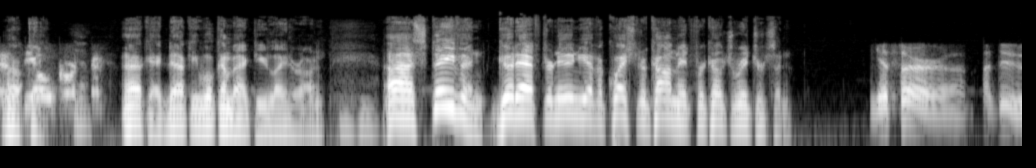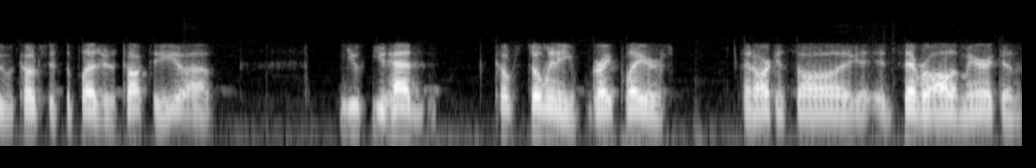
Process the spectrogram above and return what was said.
That's okay. the old card. Yeah. Okay, Ducky, we'll come back to you later on. Uh, Stephen, good afternoon. You have a question or comment for Coach Richardson? Yes, sir. Uh, I do, Coach. It's a pleasure to talk to you. Uh, you you had coached so many great players at Arkansas and several All Americans.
